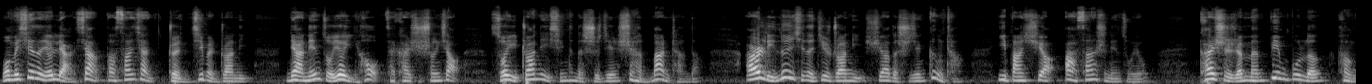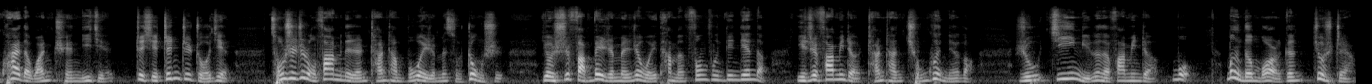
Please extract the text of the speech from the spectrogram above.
我们现在有两项到三项准基本专利。两年左右以后才开始生效，所以专利形成的时间是很漫长的。而理论型的技术专利需要的时间更长，一般需要二三十年左右。开始人们并不能很快的完全理解这些真知灼见，从事这种发明的人常常不为人们所重视，有时反被人们认为他们疯疯癫癫的，以致发明者常常穷困潦倒。如基因理论的发明者莫孟德·摩尔根就是这样。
